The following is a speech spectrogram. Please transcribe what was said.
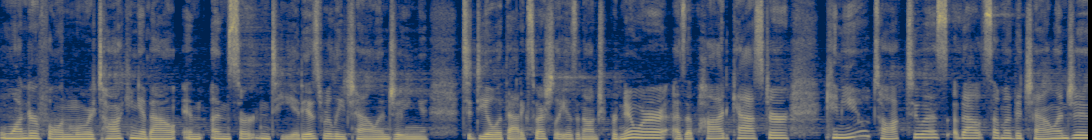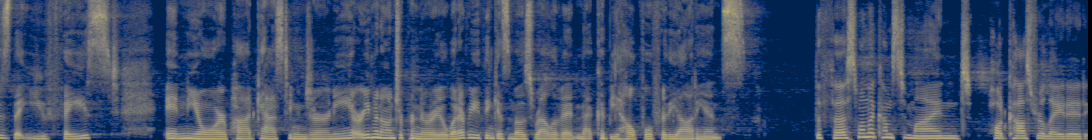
wonderful. And when we're talking about an uncertainty, it is really challenging to deal with that, especially as an entrepreneur, as a podcaster. Can you talk to us about some of the challenges that you faced in your podcasting journey or even entrepreneurial, whatever you think is most relevant and that could be helpful for the audience? The first one that comes to mind, podcast related,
